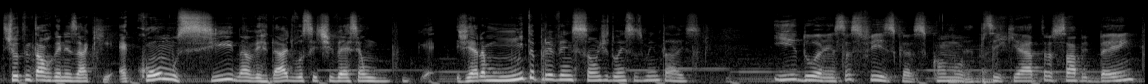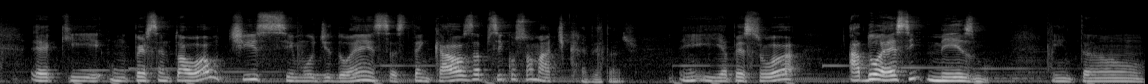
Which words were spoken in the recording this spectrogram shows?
Deixa eu tentar organizar aqui. É como se, na verdade, você tivesse. É um, gera muita prevenção de doenças mentais. E doenças físicas. Como é psiquiatra sabe bem, é que um percentual altíssimo de doenças tem causa psicossomática. É verdade. E, e a pessoa adoece mesmo. Então,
